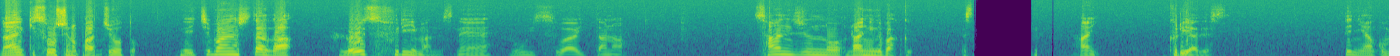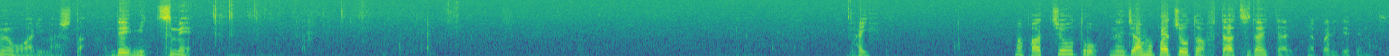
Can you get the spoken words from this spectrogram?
ナイキ創始のパッチオート。で、一番下が、ロイス・フリーマンですね。ロイスはいたな。三巡のランニングバックです。はい。クリアです。で、2個目終わりました。で、3つ目。はい。まあ、パッチオート、ね、ジャンボパッチオートは2つ大体、やっぱり出てます。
